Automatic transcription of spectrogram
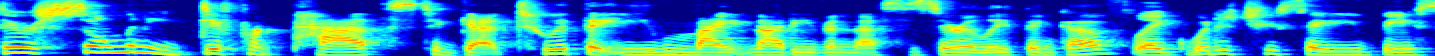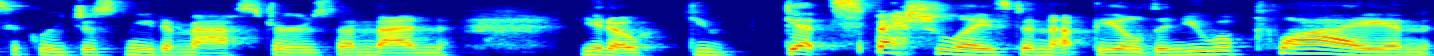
there's so many different paths to get to it that you might not even necessarily think of. Like, what did she say? You basically just need a master's and then, you know, you get specialized in that field and you apply and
